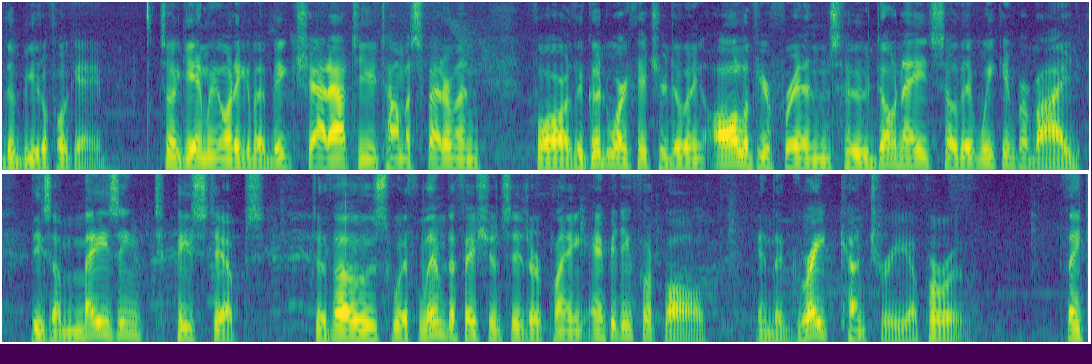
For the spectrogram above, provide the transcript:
the beautiful game. So again, we want to give a big shout out to you, Thomas Fetterman, for the good work that you're doing, all of your friends who donate so that we can provide these amazing Peace tips to those with limb deficiencies that are playing amputee football in the great country of Peru. Thank you.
